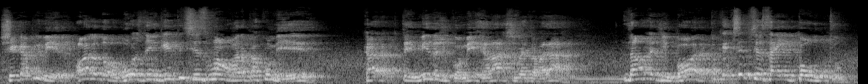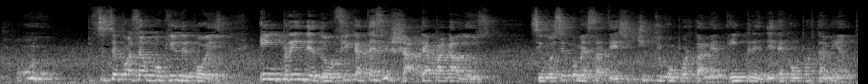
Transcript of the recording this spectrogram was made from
Chegar primeiro. Hora do almoço, ninguém precisa de uma hora para comer. Cara, termina de comer, relaxa, vai trabalhar. Na hora de ir embora, por que, que você precisa sair em ponto? Se você pode sair um pouquinho depois. Empreendedor, fica até fechar, até apagar a luz. Se você começar a ter esse tipo de comportamento, empreender é comportamento.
